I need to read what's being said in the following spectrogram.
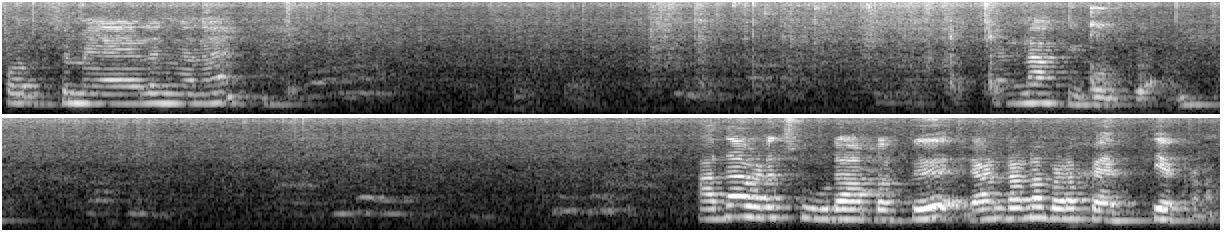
കുറച്ച് മേലെ ഇങ്ങനെ എണ്ണാക്കി കൊടുക്കുക. അതവിടെ ചൂടാകുമ്പോൾക്ക് രണ്ടെണ്ണം ഇവിടെ പരത്തി വെക്കണം.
